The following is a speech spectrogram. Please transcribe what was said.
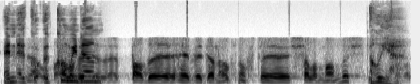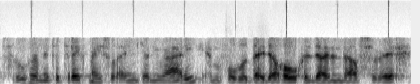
En eh, nou, kom je dan... De padden hebben dan ook nog de salamanders. Die oh ja. Wat vroeger met de trek, meestal eind januari. En bijvoorbeeld bij de Hoge Duinendaalse weg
